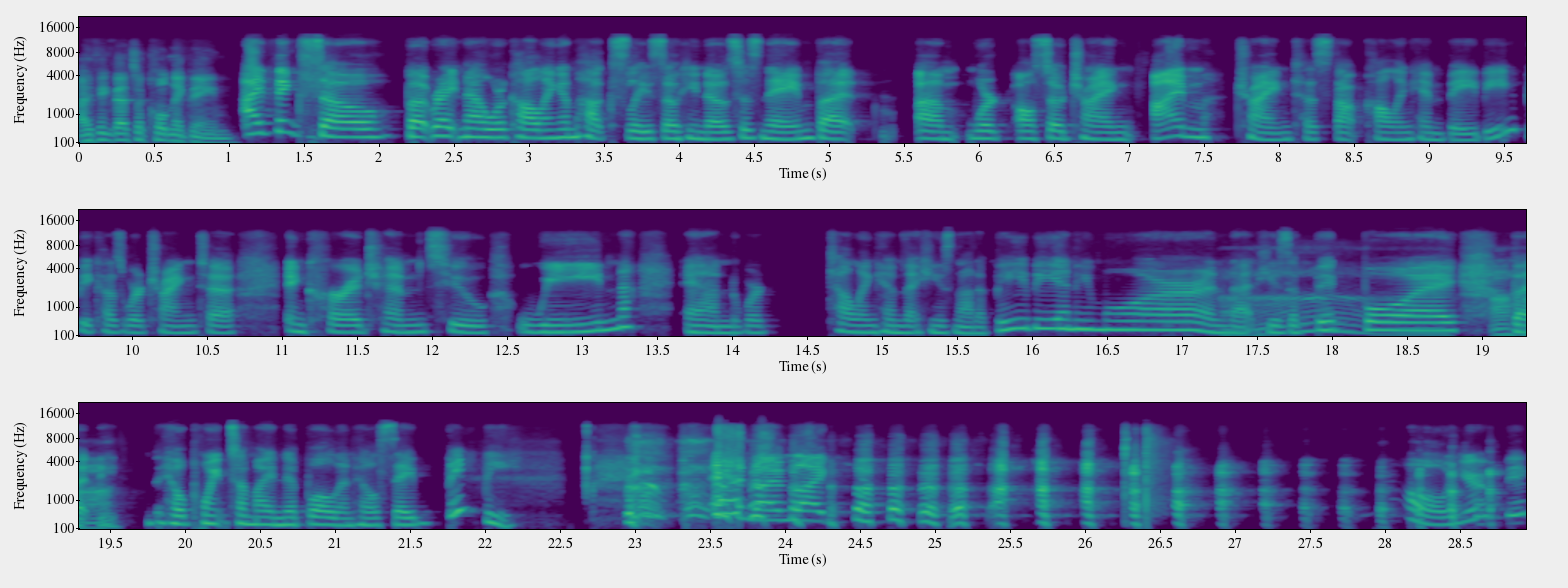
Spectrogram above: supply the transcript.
I think that's a cool nickname. I think so, but right now we're calling him Huxley, so he knows his name. But um, we're also trying. I'm trying to stop calling him baby because we're trying to encourage him to wean, and we're telling him that he's not a baby anymore and that he's a big boy. Uh-huh. But he'll point to my nipple and he'll say baby, and I'm like. oh, you're a big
